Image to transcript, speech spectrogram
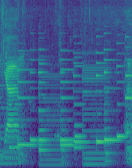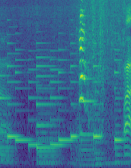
อ่าเจ้าห่วงยางอ่าป้า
